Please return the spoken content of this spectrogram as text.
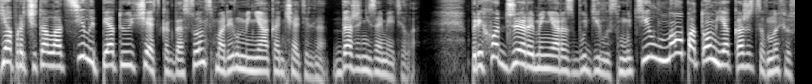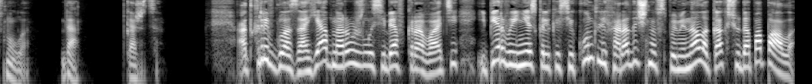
Я прочитала от силы пятую часть, когда сон сморил меня окончательно, даже не заметила. Приход Джера меня разбудил и смутил, но потом я, кажется, вновь уснула. Да, кажется. Открыв глаза, я обнаружила себя в кровати и первые несколько секунд лихорадочно вспоминала, как сюда попала,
